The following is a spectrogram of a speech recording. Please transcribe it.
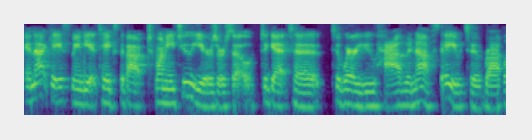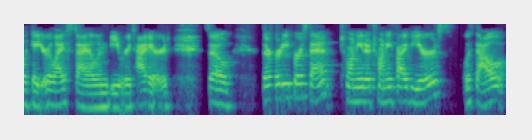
in that case maybe it takes about 22 years or so to get to to where you have enough saved to replicate your lifestyle and be retired. So 30% 20 to 25 years without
